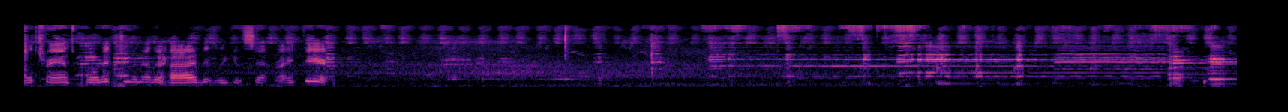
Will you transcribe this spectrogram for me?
we'll transport it to another hive that we can set right there. See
